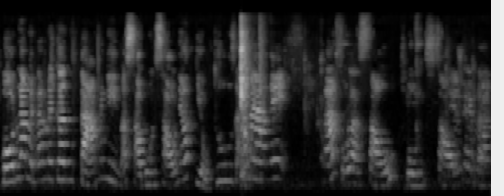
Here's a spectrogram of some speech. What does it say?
45 đến 50 cân 80 nghìn mã 646 nhá. Tiểu thư dã man ấy mã số là 646 cho em này.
